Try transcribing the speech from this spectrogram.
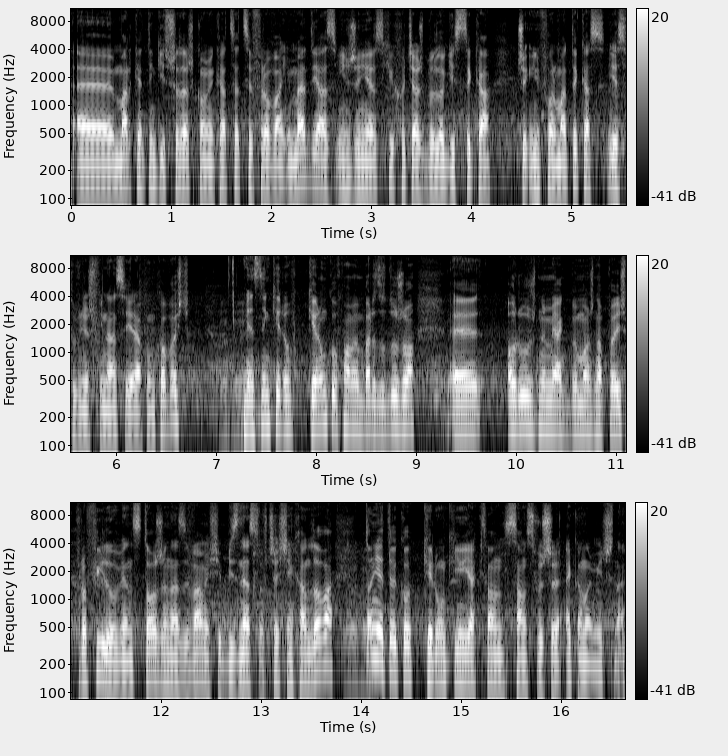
e, marketing i sprzedaż, komunikacja cyfrowa i media, z inżynierskich chociażby logistyka czy informatyka, jest również finanse i rachunkowość. Więc tych kierun- kierunków mamy bardzo dużo e, o różnym jakby można powiedzieć profilu, więc to, że nazywamy się biznesu wcześniej handlowa, to nie tylko kierunki, jak pan sam słyszy, ekonomiczne.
